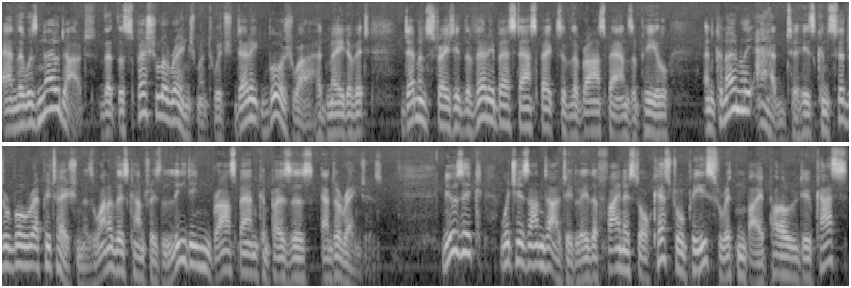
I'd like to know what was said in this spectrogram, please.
and there was no doubt that the special arrangement which Derek Bourgeois had made of it demonstrated the very best aspects of the brass band's appeal and can only add to his considerable reputation as one of this country's leading brass band composers and arrangers. Music, which is undoubtedly the finest orchestral piece written by Paul Dukas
